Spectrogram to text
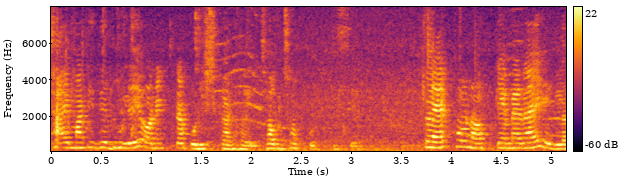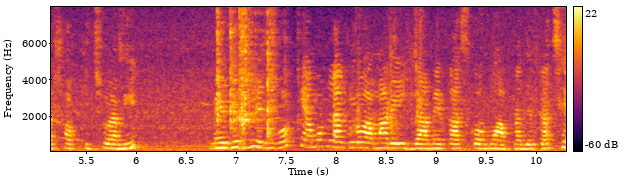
ছাই মাটি দিয়ে ধুলে অনেকটা পরিষ্কার হয়, ঝকঝক করতেছে। তো এখন অফ ক্যামেরায় এগুলা সব কিছু আমি মেজে ধুয়ে নিব। কেমন লাগল আমার এই গ্রামের কাজকর্ম আপনাদের কাছে?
